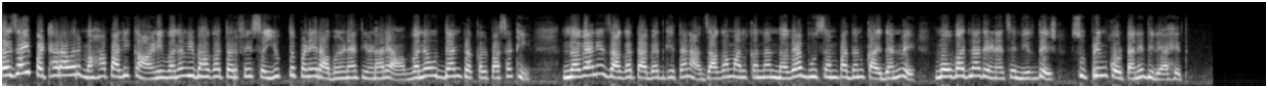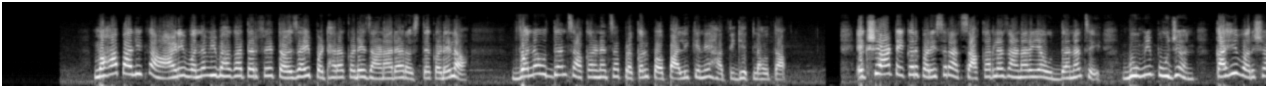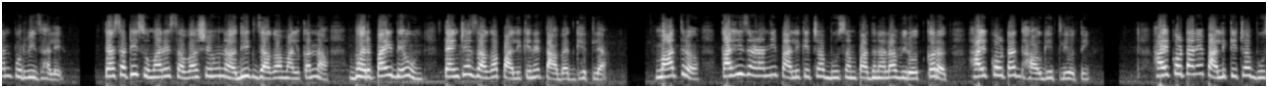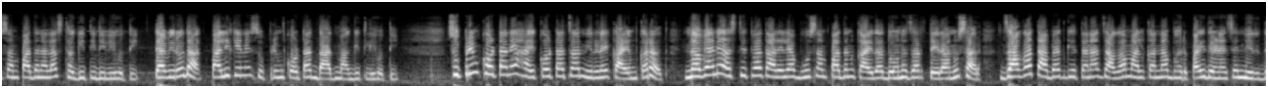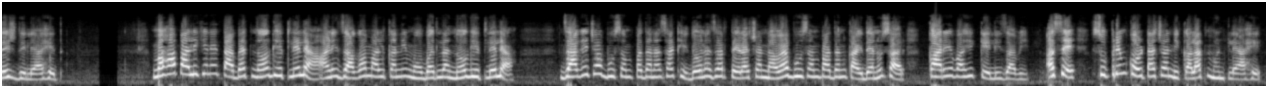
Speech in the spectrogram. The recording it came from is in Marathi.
तळजाई पठारावर महापालिका आणि वन विभागातर्फे संयुक्तपणे राबवण्यात येणाऱ्या वन उद्यान प्रकल्पासाठी नव्याने जागा ताब्यात घेताना जागा मालकांना नव्या भूसंपादन कायद्यान्वये मोबदला देण्याचे निर्देश सुप्रीम कोर्टाने दिले आहेत. महापालिका आणि वन विभागातर्फे तळजाई पठाराकडे जाणाऱ्या रस्त्याकडेला वन उद्यान साकारण्याचा प्रकल्प पालिकेने हाती घेतला होता. एकशे आठ एकर परिसरात साकारल्या जाणाऱ्या या उद्यानाचे भूमिपूजन काही वर्षांपूर्वी झाले. त्यासाठी सुमारे सव्वाशेहून अधिक जागा मालकांना भरपाई देऊन त्यांच्या जागा पालिकेने ताब्यात घेतल्या. मात्र काही जणांनी पालिकेच्या भूसंपादनाला विरोध करत हायकोर्टात धाव घेतली होती. हायकोर्टाने पालिकेच्या भूसंपादनाला स्थगिती दिली होती. त्याविरोधात पालिकेने सुप्रीम कोर्टात दाद मागितली होती. सुप्रीम कोर्टाने हायकोर्टाचा निर्णय कायम करत नव्याने अस्तित्वात आलेल्या भूसंपादन कायदा दोन हजार तेरा नुसार जागा ताब्यात घेताना जागा मालकांना भरपाई देण्याचे निर्देश दिले आहेत. महापालिकेने ताब्यात न घेतलेल्या आणि जागा मालकांनी मोबदला न घेतलेल्या जागेच्या भूसंपादनासाठी दोन हजार तेराच्या नव्या भूसंपादन कायद्यानुसार कार्यवाही केली जावी असे सुप्रीम कोर्टाच्या निकालात म्हटले आहे.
